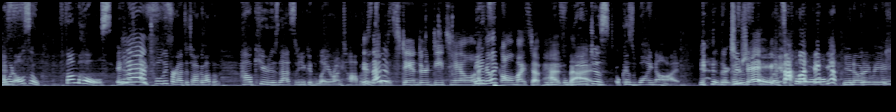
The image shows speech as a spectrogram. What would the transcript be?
Oh, and also thumb holes. It has. I totally forgot to talk about the. How cute is that? So you can layer on top of Is it. that a standard detail? I feel like all my stuff has we, that. We just because why not? They're- 'cause It's cool. It's cool. you know what I mean?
